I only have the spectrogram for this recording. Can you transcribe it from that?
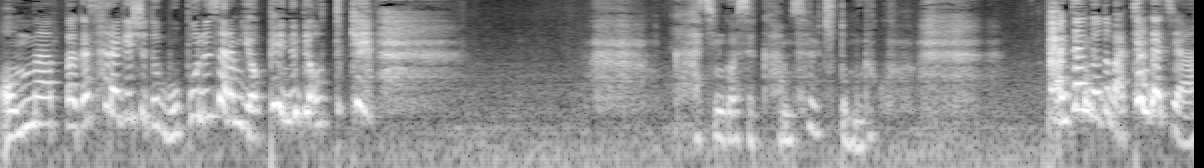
엄마 아빠가 살아계셔도 못 보는 사람이 옆에 있는데 어떻게 가진 것에 감사할 줄도 모르고 반장 너도 마찬가지야.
